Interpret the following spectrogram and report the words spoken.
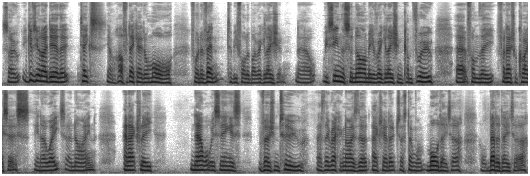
So it gives you an idea that takes you know half a decade or more for an event to be followed by regulation. Now, we've seen the tsunami of regulation come through uh, from the financial crisis in 08, 09, and actually now what we're seeing is version two as they recognize that actually I don't just don't want more data or better data.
